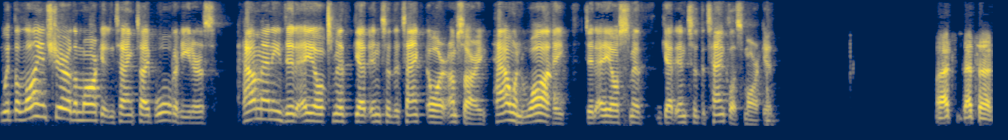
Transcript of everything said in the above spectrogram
with the lion's share of the market in tank type water heaters, how many did A.O. Smith get into the tank, or I'm sorry, how and why did A.O. Smith get into the tankless market? Well, that's that's a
